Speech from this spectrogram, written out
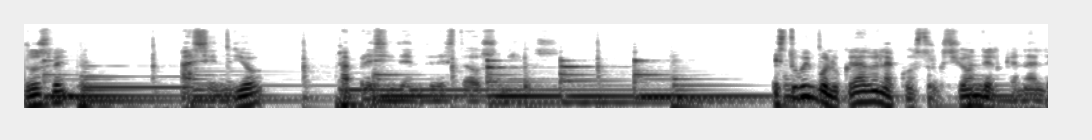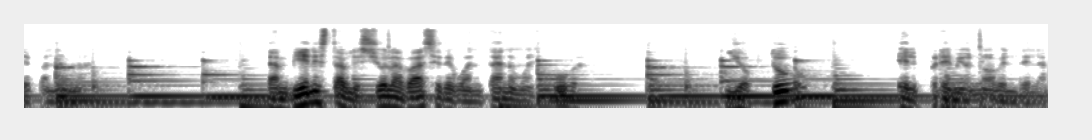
Roosevelt ascendió a presidente de Estados Unidos. Estuvo involucrado en la construcción del Canal de Panamá. También estableció la base de Guantánamo en Cuba y obtuvo el Premio Nobel de la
